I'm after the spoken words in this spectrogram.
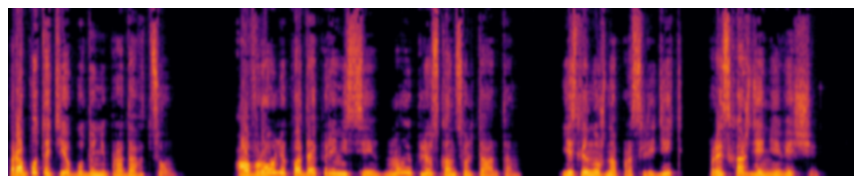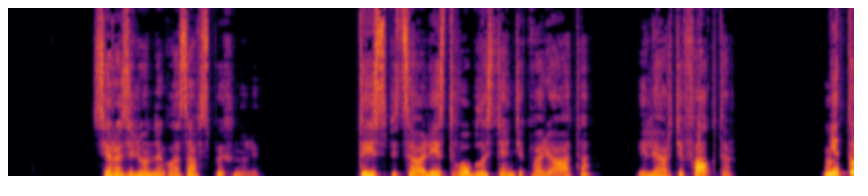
работать я буду не продавцом, а в роли подай-принеси, ну и плюс консультантом, если нужно проследить происхождение вещи. Серо-зеленые глаза вспыхнули. Ты специалист в области антиквариата или артефактор? Не то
